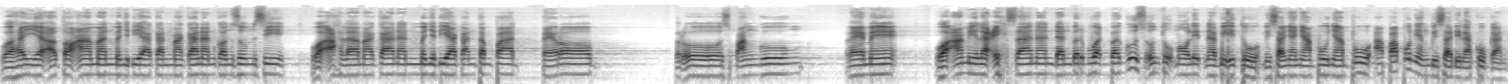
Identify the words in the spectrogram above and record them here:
wahayya atau aman menyediakan makanan konsumsi wa ahla makanan menyediakan tempat terop terus panggung lemek wa amila ihsanan dan berbuat bagus untuk maulid Nabi itu. Misalnya nyapu-nyapu apa pun yang bisa dilakukan.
